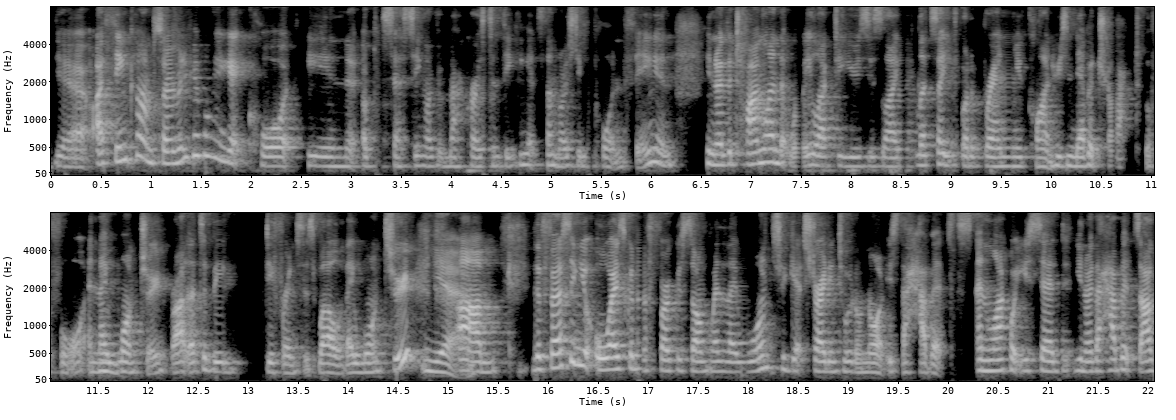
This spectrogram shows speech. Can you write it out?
yeah, I think um so many people can get caught in obsessing over macros and thinking it's the most important thing. And you know, the timeline that we like to use is like, let's say you've got a brand new client who's never tracked before and they mm. want to, right? That's a big difference as well. They want to. Yeah. Um, the first thing you're always going to focus on, whether they want to get straight into it or not, is the habits. And like what you said, you know, the habits are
